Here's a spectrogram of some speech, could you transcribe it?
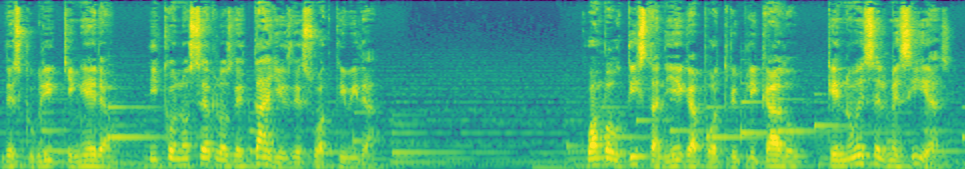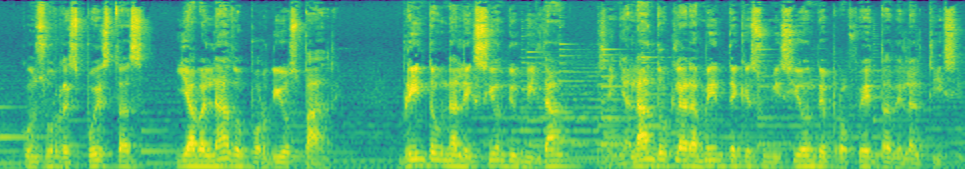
descubrir quién era y conocer los detalles de su actividad. Juan Bautista niega por triplicado que no es el Mesías con sus respuestas y avalado por Dios Padre. Brinda una lección de humildad señalando claramente que su misión de profeta del Altísimo.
